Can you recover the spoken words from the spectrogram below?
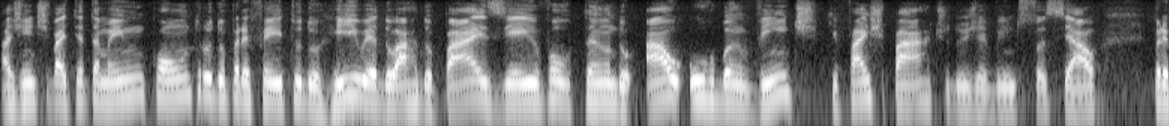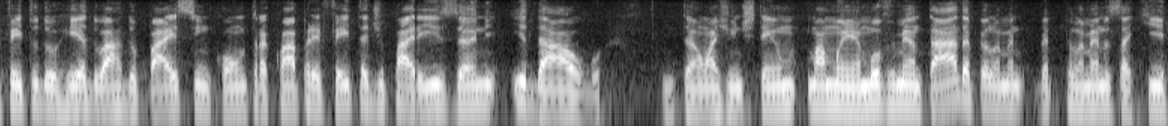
a gente vai ter também um encontro do prefeito do Rio, Eduardo Paes, e aí voltando ao Urban 20, que faz parte do G20 Social, o prefeito do Rio, Eduardo Paes, se encontra com a prefeita de Paris, Anne Hidalgo. Então a gente tem uma manhã movimentada, pelo, pelo menos aqui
